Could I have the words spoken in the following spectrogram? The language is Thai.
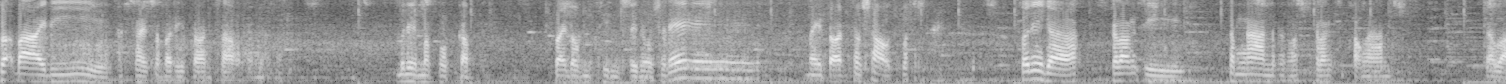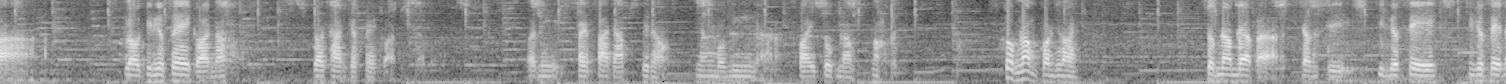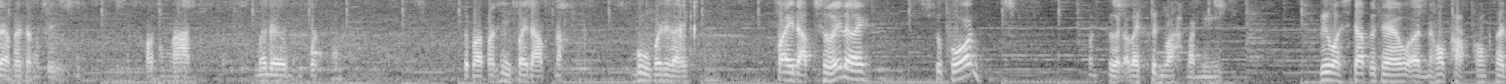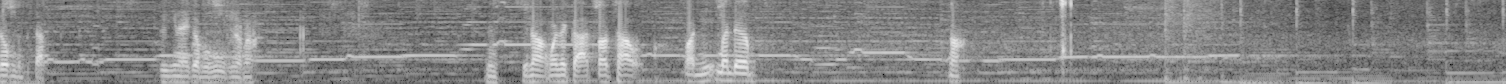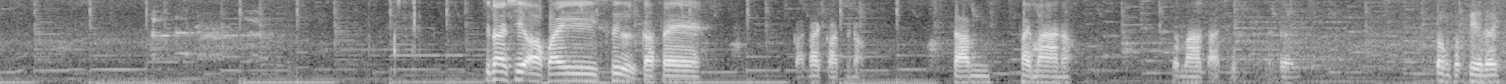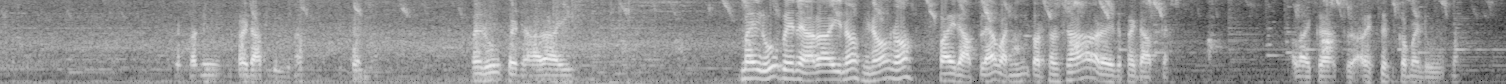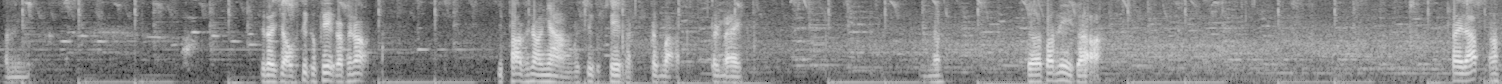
สบายดีทักทายสบายดีตอนเช้าครับไม่ได้มาพบกับไซลมทินเซโนชาแนลในตอนเช้าๆตอนนี้ก็กำลังสีทำงานนะครับกำลังสิทำงาน แต่ว่าเรากินกาแฟก่อนเนาะเราทานกาแฟก่อนครับตอนนี้ไฟฟ้าดับพี่น้องยังบ่มีไฟต้มน้ำเนาะต้มน้ำก่อนจะหน่อย ต้มน้ำแล้วก็จังสีกินกาแฟกินกาแฟแล้วไปจังสีเขาทำงานเมื่อเดิมทุกคนแต่ว่าตอนนี้ไฟดับนะบูไปได้ไหนไฟดับเฉยเลย ทุกคน มันเกิดอะไรขึ้นวะวันนี้ หรือว่าชิดับไปแถวอันห้องผักของไฟดมหนึ่งจับหรือยังไงก็บรูพี่น้องเนาะนี่พี่น้องบรรยากาศตอนเช้า วันนี้เหมือนเดิม พี่น้อยชีออกไปซื้อกาแฟก่อนได้ก่อนพี่น้องตามไฟมาเนาะจะมากาสิเดินต้มกาแฟเลยแต่ตอนนี้ไฟดับอยู่นะทุกคนไม่รู้เป็นอะไร ไม่รู้เป็นอะไรเนาะพี่น้องเนาะไฟดับแล้ววันนี้ตอนเช้าๆเลยไฟดับเนี่ยอะไรก็เกิดอะไรขึ้นก็ไม่รู้เนาะวันนี้จะได้จะออกซื้อกาแฟกันพี่น้อง สิพาพี่น้องย่างไปซื้อกาแฟก่อนจังบาทจังใดนะเจอตอนนี้ก็ไฟดับเนาะ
